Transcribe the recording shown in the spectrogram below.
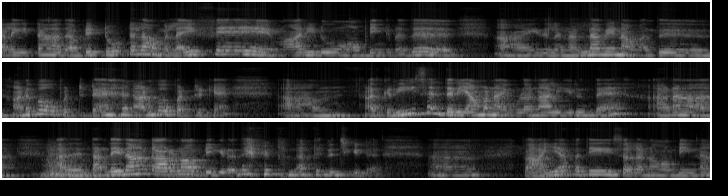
தலையிட்டால் அது அப்படியே டோட்டலாக அவங்க லைஃபே மாறிடும் அப்படிங்கிறது இதில் நல்லாவே நான் வந்து அனுபவப்பட்டுட்டேன் அனுபவப்பட்டிருக்கேன். அதுக்கு ரீசன் தெரியாமல் நான் இவ்வளோ நாள் இருந்தேன். ஆனால் அது தந்தை தான் காரணம் அப்படிங்கிறத இப்போ நான் தெரிஞ்சுக்கிட்டேன். இப்போ ஐயா பற்றி சொல்லணும் அப்படின்னா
